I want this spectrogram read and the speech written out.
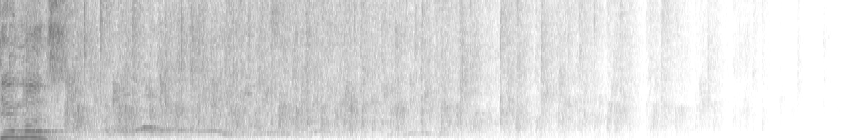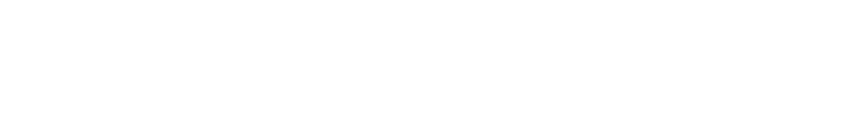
Dear Moons,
